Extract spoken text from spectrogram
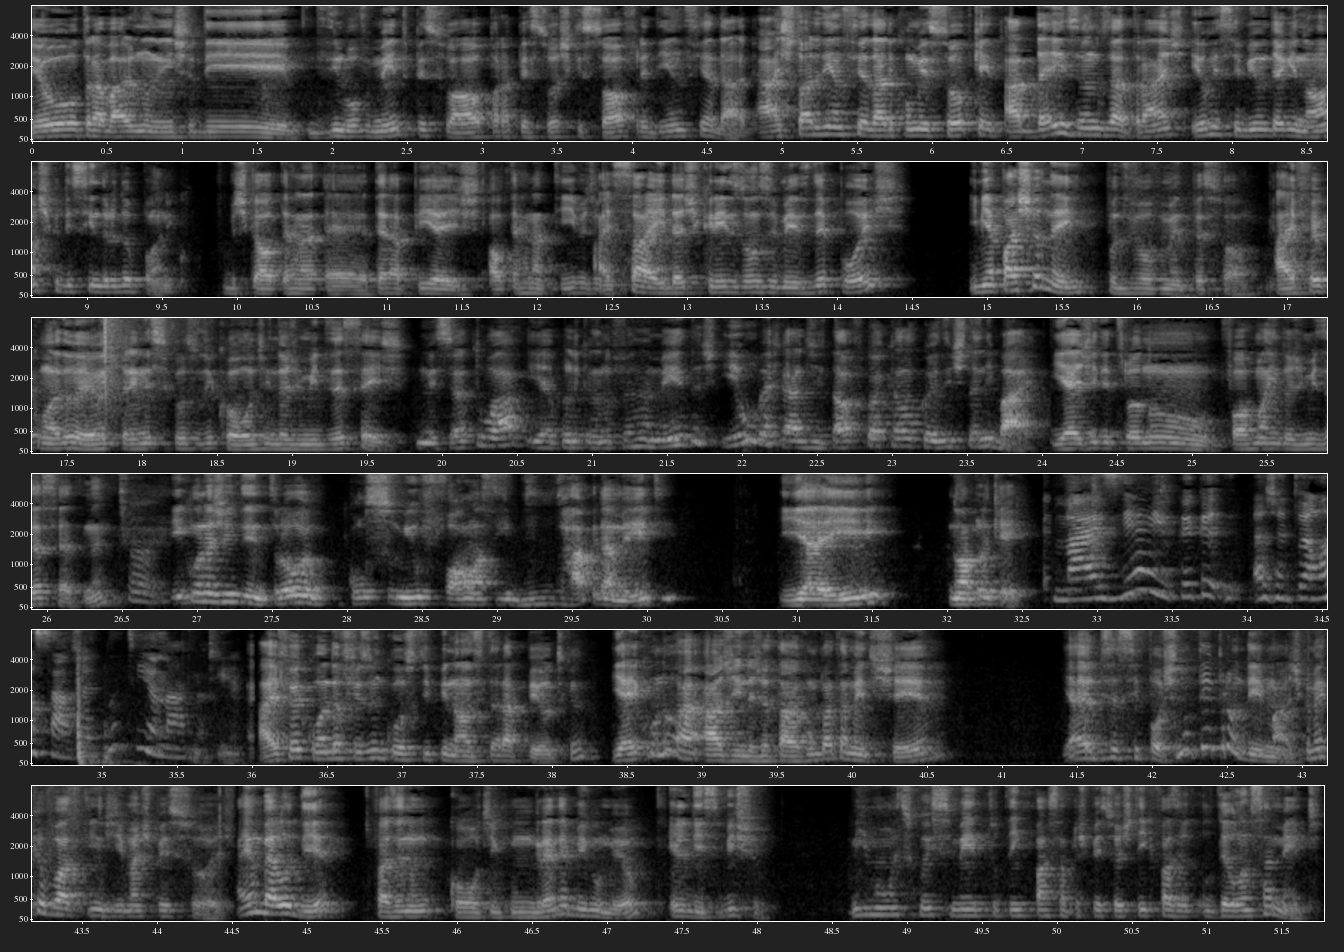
Eu trabalho no nicho de desenvolvimento pessoal para pessoas que sofrem de ansiedade. A história de ansiedade começou porque há 10 anos atrás eu recebi um diagnóstico de síndrome do pânico. Buscar alterna é, terapias alternativas. Aí saí das crises 11 meses depois e me apaixonei por desenvolvimento pessoal. Aí foi quando eu entrei nesse curso de coaching em 2016. Comecei a atuar e aplicando ferramentas e o mercado digital ficou aquela coisa em stand-by. E aí a gente entrou no Fórmula em 2017, né? Foi. E quando a gente entrou, eu consumi o Fórmula assim rapidamente. E aí não apliquei. Mas e aí, o que, que a gente vai lançar? A gente não tinha nada. Aí foi quando eu fiz um curso de hipnose terapêutica. E aí quando a agenda já estava completamente cheia, e aí eu disse assim, poxa, não tem pra onde ir mais. Como é que eu vou atingir mais pessoas? Aí um belo dia, fazendo um coaching com um grande amigo meu, ele disse, bicho, meu irmão, esse conhecimento tu tem que passar para as pessoas, tem que fazer o teu lançamento.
